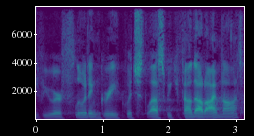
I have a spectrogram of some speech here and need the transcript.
if you are fluent in Greek, which last week you found out I'm not,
